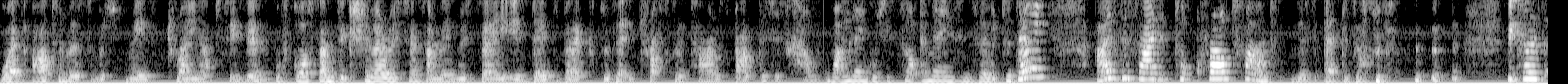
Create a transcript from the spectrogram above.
word autumnus, which means drying up season? Of course, some dictionaries and some linguists say it dates back to the Etruscan times, but this is how why language is so amazing. So today, I've decided to crowdfund this episode because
